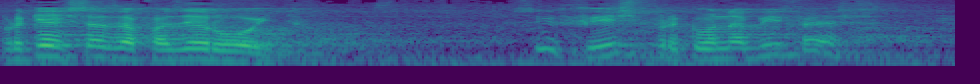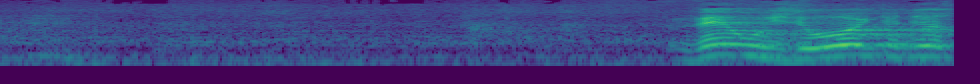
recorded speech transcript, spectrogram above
Por que estás a fazer oito? Se fiz, porque o Nabi fez vem os de oito, Deus,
